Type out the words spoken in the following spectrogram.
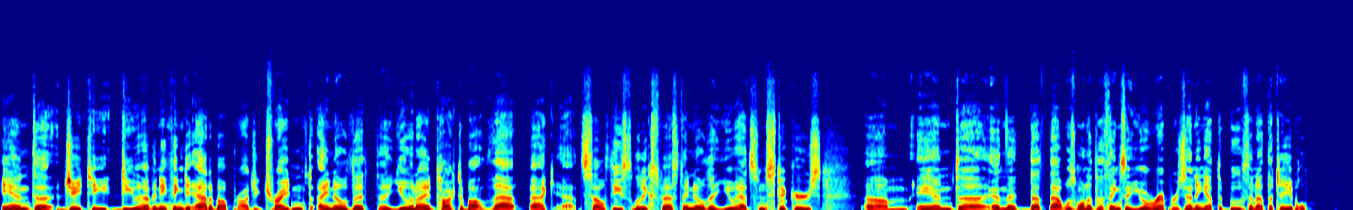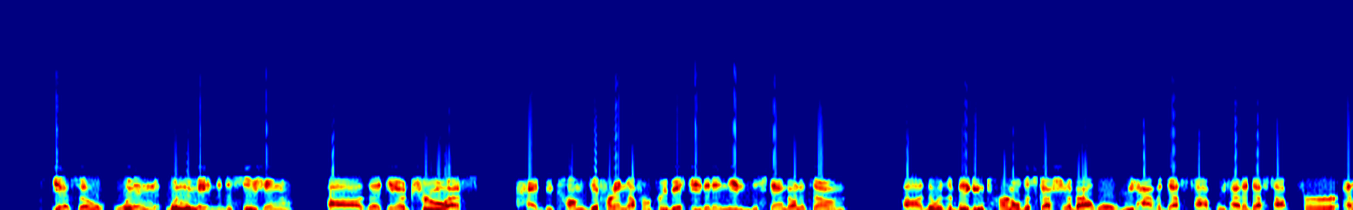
And uh, JT, do you have anything to add about Project Trident? I know that uh, you and I had talked about that back at Southeast Linux Fest. I know that you had some stickers, um, and uh, and that, that that was one of the things that you were representing at the booth and at the table. Yeah, so when when we made the decision uh, that you know TrueOS had become different enough from FreeBSD that it needed to stand on its own, uh, there was a big internal discussion about well, we have a desktop. We've had a desktop for at,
